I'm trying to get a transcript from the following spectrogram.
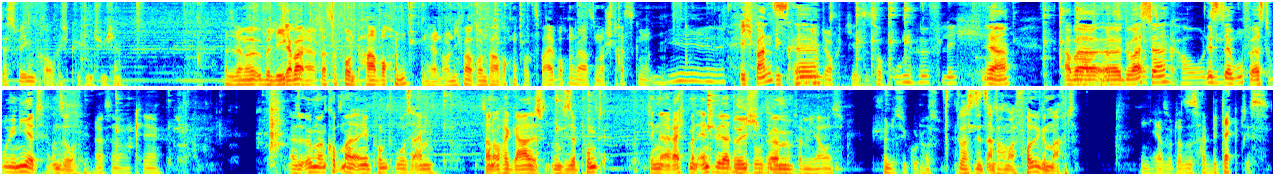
Deswegen brauche ich Küchentücher. Also wenn man überlegt, Ja, ja, dass du vor ein paar Wochen, ja noch nicht mal vor ein paar Wochen, vor zwei Wochen, da hast du noch Stress gemacht. Ich Wir fand's, können äh, äh, doch, hier ist es auch unhöflich. ja. Aber äh, du weißt ja, ist der Ruf erst ruiniert und so. Achso, okay. Also irgendwann kommt man an den Punkt, wo es einem dann auch egal ist. Und dieser Punkt, den erreicht man entweder durch, so ähm, bei mir aus. Ich finde, das sieht gut aus. du hast es jetzt einfach mal voll gemacht. Ja, so dass es halt bedeckt ist.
